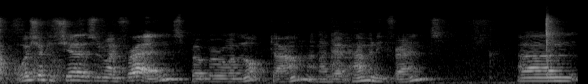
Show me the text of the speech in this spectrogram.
I wish I could share this with my friends, but we're on lockdown and I don't have any friends. Um,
